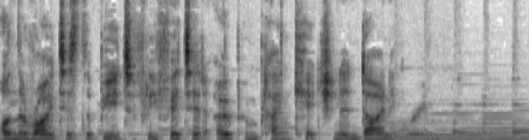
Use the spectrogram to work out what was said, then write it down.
On the right is the beautifully fitted open plan kitchen and dining room.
